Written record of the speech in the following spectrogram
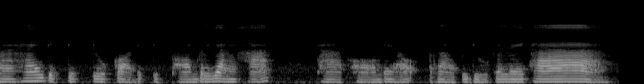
มาให้เด็กๆดูก่อนเด็กๆพร้อมหรือยังคะ ถ้าพร้อมแล้วเราไปดูกันเลยค่ะ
